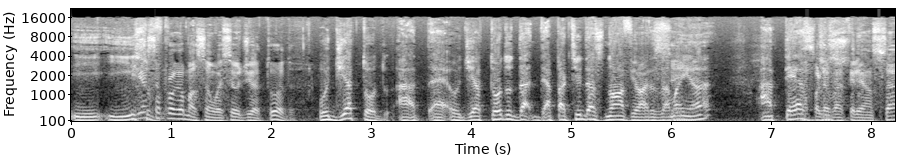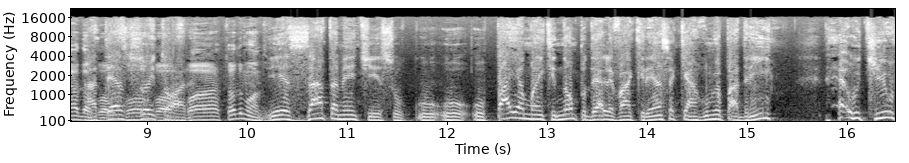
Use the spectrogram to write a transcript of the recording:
E, e, isso, e essa programação vai ser o dia todo? O dia todo. A, é, o dia todo, da, a partir das 9 horas Sim. da manhã até as, levar a criançada, até vovô, as 18 vovó, horas. todo mundo. Exatamente isso. O, o, o pai e a mãe que não puder levar a criança, que arrume o padrinho, o tio,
